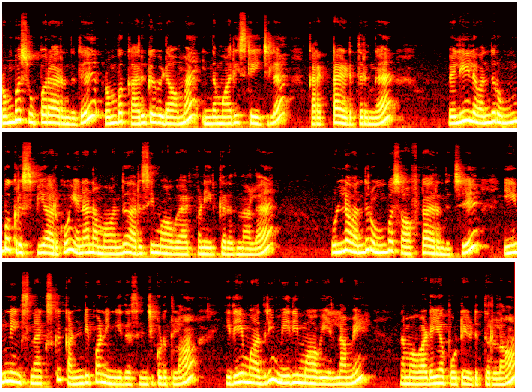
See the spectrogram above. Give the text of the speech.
ரொம்ப சூப்பராக இருந்தது. ரொம்ப கருக விடாமல் இந்த மாதிரி ஸ்டேஜில் கரெக்டாக எடுத்துருங்க. வெளியில் வந்து ரொம்ப கிறிஸ்பியாக இருக்கும். ஏன்னா நம்ம வந்து அரிசி மாவு ஆட் பண்ணியிருக்கிறதுனால உள்ளே வந்து ரொம்ப சாஃப்டாக இருந்துச்சு. ஈவினிங் ஸ்நாக்ஸ்க்கு கண்டிப்பாக நீங்கள் இதை செஞ்சு கொடுக்கலாம். இதே மாதிரி மீதி மாவு எல்லாமே நம்ம வடையாக போட்டு எடுத்துடலாம்.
